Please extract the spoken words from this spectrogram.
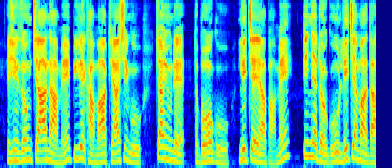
။အရင်ဆုံးကြားနာမယ်ပြီးတဲ့အခါမှာဖျားရှင်ကိုကြောက်ရွံ့တဲ့သဘောကိုလေ့ကျက်ရပါမယ်။ပြည့်ညတ်တော်ကိုလေ့ကျက်မှသာ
